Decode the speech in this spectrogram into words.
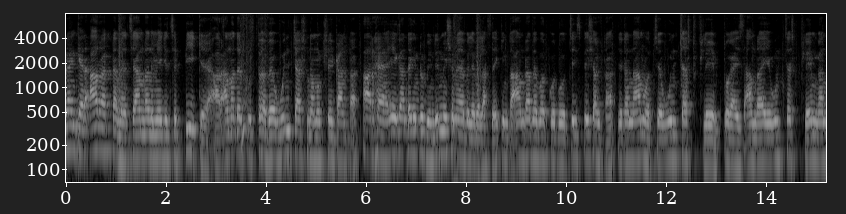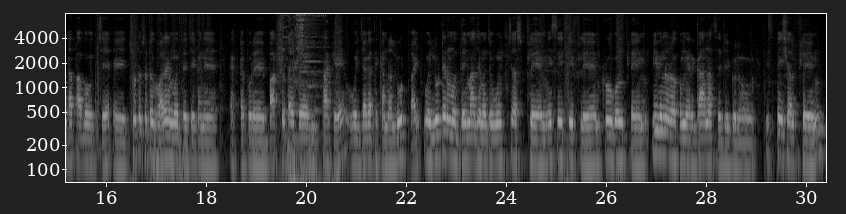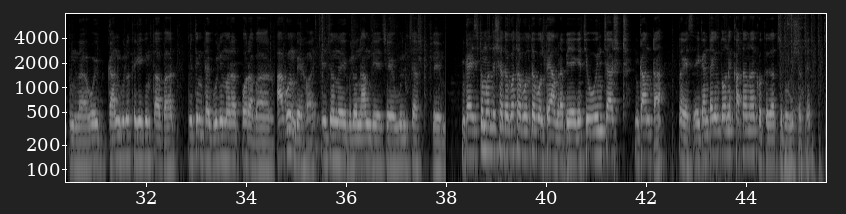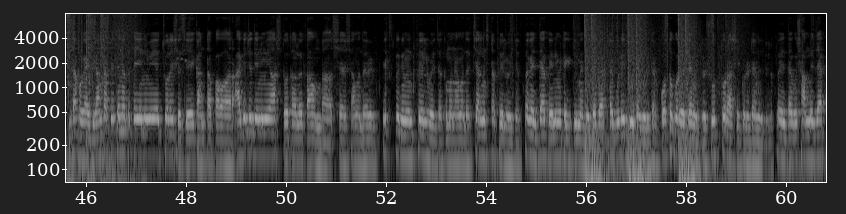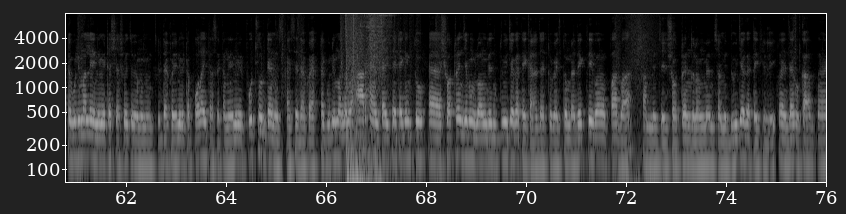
র্যাঙ্কের আরও একটা ম্যাচে আমরা নেমে গেছি পিকে, আর আমাদের খুঁজতে হবে উইনচাস নামক সেই গানটা। আর হ্যাঁ এই গানটা কিন্তু বিন্ডিন মেশিনে অ্যাভেলেবেল আছে, কিন্তু আমরা ব্যবহার করব হচ্ছে স্পেশালটা যেটার নাম হচ্ছে উইনচাস্ট ফ্লেম। তো গাইস আমরা এই উইনচাস্ট ফ্লেম গানটা পাবো হচ্ছে এই ছোট ছোট ঘরের মধ্যে, যেখানে একটা করে বাক্স টাইপের থাকে, ওই জায়গা থেকে আমরা লুট পাই। ওই লুটের মধ্যেই মাঝে মাঝে Winchester flame ACT flame Trogon flame বিভিন্ন রকমের গান আছে যেগুলো স্পেশাল ফ্লেম তোমরা ওই গানগুলো থেকে কিন্তু আবার দু তিনটা গুলি মারার পর আবার আগুন বের হয়। এই জন্য এগুলো নাম দিয়েছে উইনচাস্ট ফ্লেম গাইজ তোমাদের সাথে কথা বলতে বলতে আমরা পেয়ে গেছি উইনচাস্ট গানটা। তো গাইজ এই গানটা কিন্তু অনেক খাতারনাক হতে যাচ্ছে ভবিষ্যতে। দেখো গাইজ গানটা পেতে না পেতে এনিমে চলে এসেছে। গানটা পাওয়ার আগে যদি এনিমে আসতো তাহলে তো আমরা শেষ আমাদের এক্সপেরিমেন্ট ফেল হয়ে যেত মানে আমাদের চ্যালেঞ্জটা ফেল হয়ে যেত। তো গাইজ দেখো এনিমেটাকে কি মেরে দেখো একটা গুলি, দুইটা গুলি, দেখো কত করে ড্যামেজ দিল, সত্তর আশি করে ড্যামেজ দিল। তো এই দেখো সামনে যে একটা গুলি মারলে এনিমিটা শেষ হয়ে যাবে মনে হচ্ছে। দেখো এনিমিটা পলাইতেছে কারণ এনিমির প্রচুর ড্যামেজ খাইছে। দেখো একটা গুলি মারলাম আর হ্যাঁ গাইছে এটা কিন্তু শর্ট রেঞ্জ এবং লং রেঞ্জ দুই জায়গাতেই খেলা যায়। তো গাইজ তোমরা দেখতেই পারবা সামনে যে শর্ট রেঞ্জ লং রেঞ্জ আমি দুই জায়গাতেই খেলি। তো দেখো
